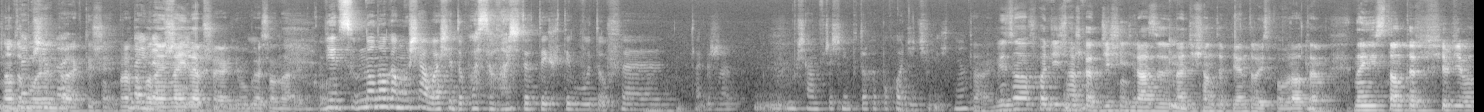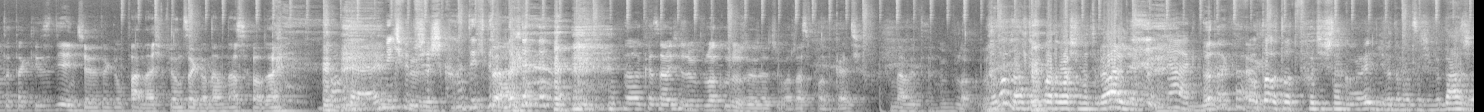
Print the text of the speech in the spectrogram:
no to były praktycznie, prawdopodobnie najlepsze. najlepsze, jakie w ogóle są na rynku. Więc no, noga musiała się dopasować do tych, tych butów, e, także musiałam wcześniej trochę pochodzić w nich, nie? Tak, więc no wchodzić na przykład 10 razy na dziesiąte piętro i z powrotem. No i stąd też się wzięło to takie zdjęcie tego pana śpiącego nam na schodach. Okej. Mieliśmy Który- przeszkody w Tak. No okazało się, że w bloku różne rzeczy można spotkać. Nawet w bloku. No dobra, to wypada właśnie naturalnie. Tak, No tak, tak. Oto, oto wchodzisz na górę i nie wiadomo, co się wydarzy.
